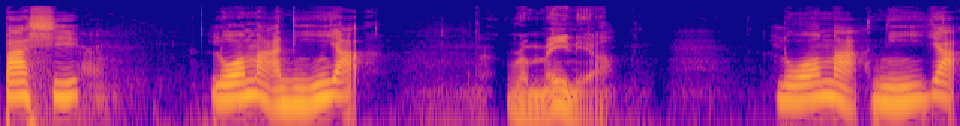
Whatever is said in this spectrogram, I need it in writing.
巴西,罗马尼亚, Romania, 罗马尼亚,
